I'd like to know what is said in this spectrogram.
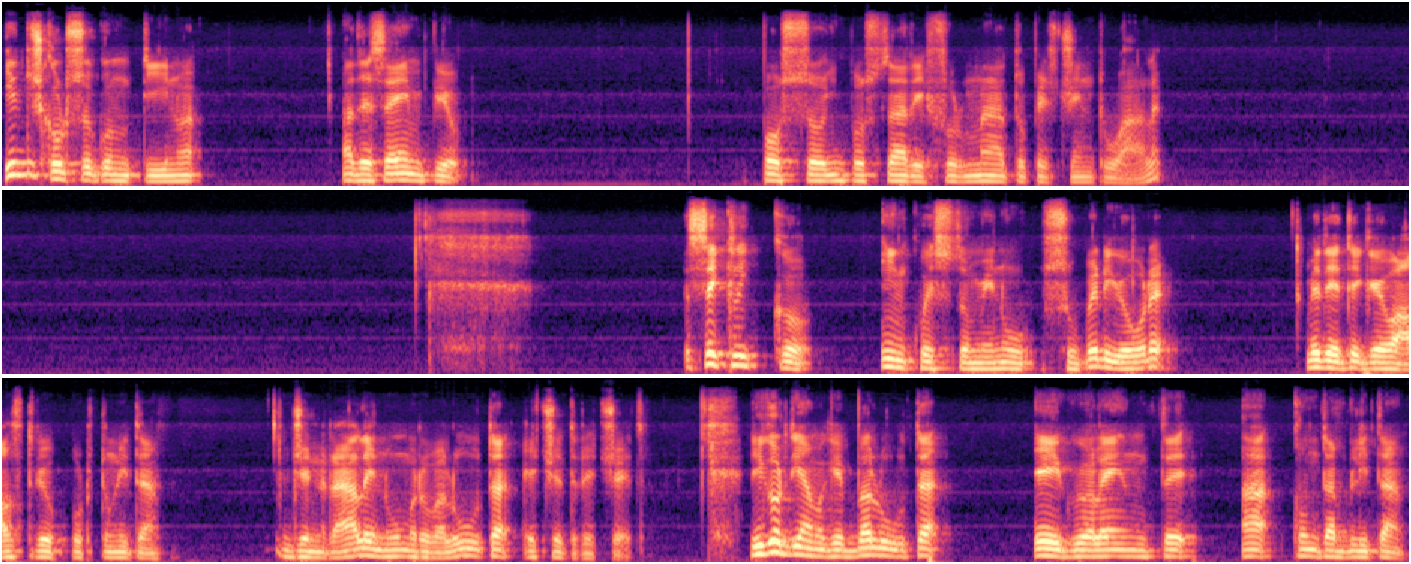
Il discorso continua. Ad esempio, posso impostare il formato percentuale. Se clicco in questo menu superiore, vedete che ho altre opportunità. Generale, numero, valuta, eccetera, eccetera. Ricordiamo che valuta è equivalente a contabilità,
